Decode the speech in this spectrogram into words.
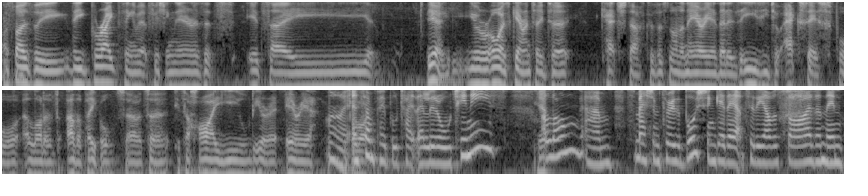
I suppose the the great thing about fishing there is it's it's a yeah you're always guaranteed to catch stuff because it's not an area that is easy to access for a lot of other people. So it's a it's a high yield area. area you and like. some people take their little tinnies Yep. along, um, smash them through the bush and get out to the other side, and then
